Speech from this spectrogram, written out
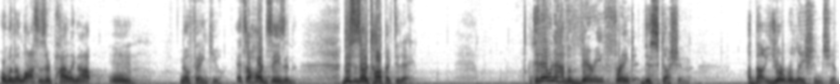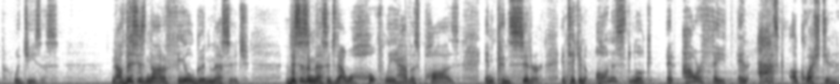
or when the losses are piling up, mm, no thank you. It's a hard season. This is our topic today. Today, I want to have a very frank discussion about your relationship with Jesus. Now, this is not a feel good message. This is a message that will hopefully have us pause and consider and take an honest look at our faith and ask a question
